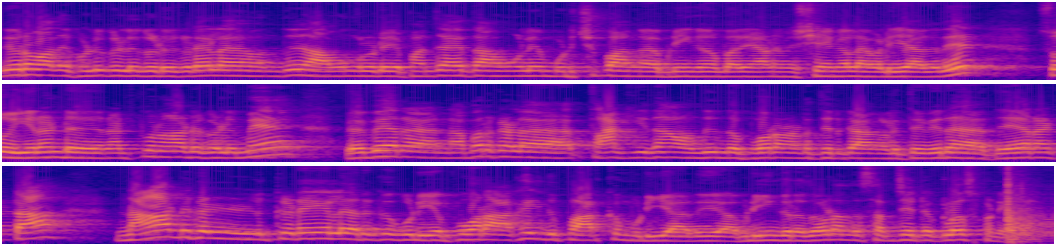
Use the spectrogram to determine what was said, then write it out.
தீவிரவாத குழுக்களுக்கு இடையில வந்து அவங்களுடைய பஞ்சாயத்தை அவங்களே முடிச்சுப்பாங்க அப்படிங்கிற மாதிரியான விஷயங்கள்லாம் வெளியாகுது. ஸோ இரண்டு நட்பு நாடுகளுமே வெவ்வேறு நபர்களை தாக்கி தான் வந்து இந்த போரை நடத்தியிருக்காங்களே தவிர டேரக்டாக நாடுகளுக்கு இடையில இருக்கக்கூடிய போராக இது பார்க்க முடியாது அப்படிங்கிறதோட அந்த சப்ஜெக்டை க்ளோஸ் பண்ணிடலாம்.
